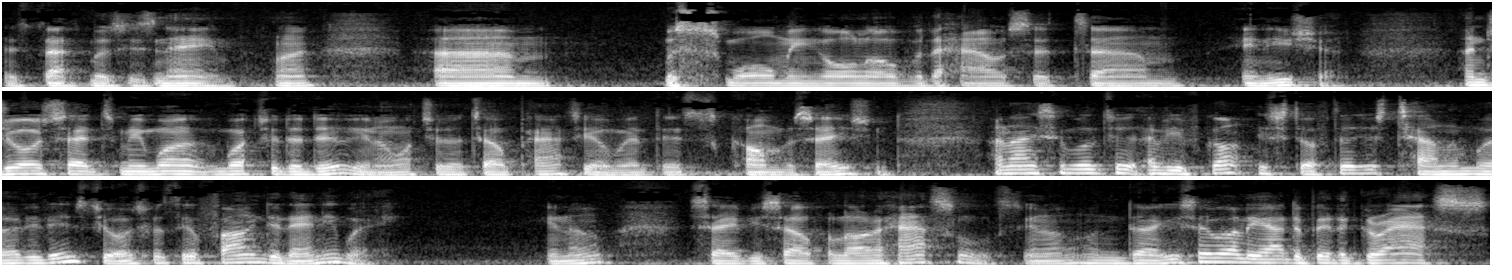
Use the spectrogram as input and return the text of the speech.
as that was his name, right, um, was swarming all over the house at um, in Esher. And George said to me, what, what should I do? You know, what should I tell Patty? We had this conversation. And I said, well, have you got this stuff there? Just tell them where it is, George, because they'll find it anyway. You know, save yourself a lot of hassles, you know. And uh, he said, well, he had a bit of grass,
